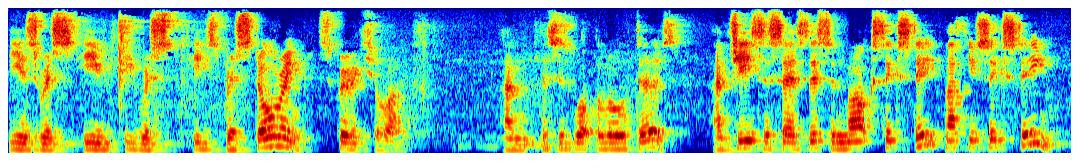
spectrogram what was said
He is res- he, he res- he's restoring spiritual life. And this is what the Lord does. And Jesus says this in Mark 16, Matthew 16.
